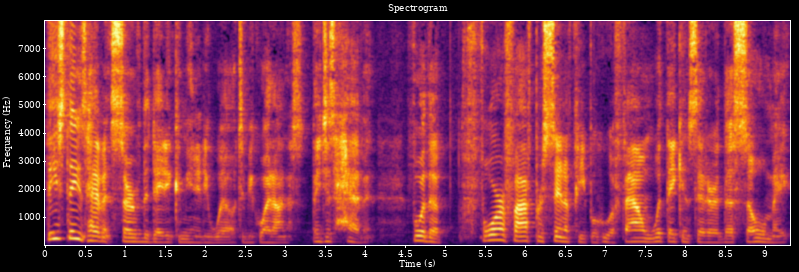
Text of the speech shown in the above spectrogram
These things haven't served the dating community well, to be quite honest. They just haven't. For the four or five percent of people who have found what they consider the soulmate,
